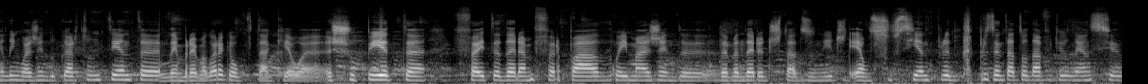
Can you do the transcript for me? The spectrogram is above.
A linguagem do cartoon tenta, lembrei-me agora que está aqui a, a chupeta feita de arame farpado com a imagem de, da bandeira dos Estados Unidos. É o suficiente para representar toda a violência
